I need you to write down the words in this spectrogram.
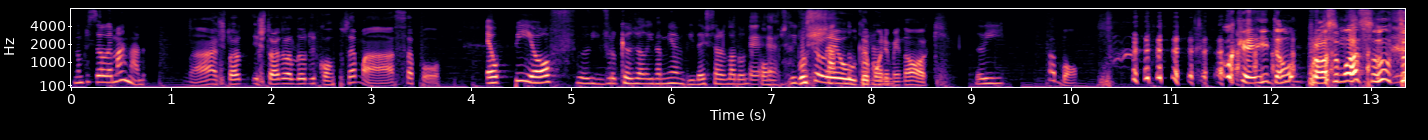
Não precisa ler mais nada. Ah, a história, história do Ladrão de Corpos é massa, pô. É o pior livro que eu já li na minha vida, a história do Ladrão de É, Corpos. é. Livro Você leu o Demônio. Minoc? Li. Tá bom. ok, então, próximo assunto.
